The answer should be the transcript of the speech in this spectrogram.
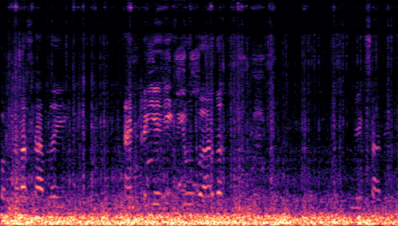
ਗੁਰਦੁਆਰਾ ਸਾਹਿਬ ਦਾ ਜੀ ਐਂਟਰੀ ਹੈ ਜੀ ਵਿਊ ਬਾਹਰ ਦਾ ਦੇਖ ਸਕਦੇ ਹੋ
